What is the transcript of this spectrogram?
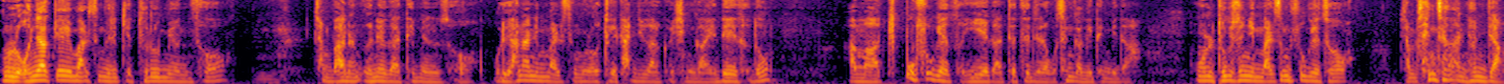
오늘 언약계의 말씀을 이렇게 들으면서 참 많은 은혜가 되면서 우리 하나님 말씀을 어떻게 간직할 것인가에 대해서도 아마 축복 속에서 이해가 되리라고 생각이 됩니다. 오늘 두 교수님 말씀 속에서 참 생생한 현장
